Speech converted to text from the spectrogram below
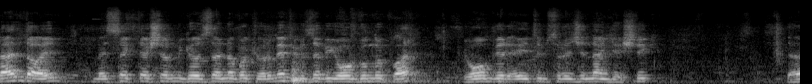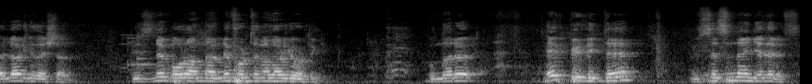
ben dahil meslektaşlarımın gözlerine bakıyorum. Hepimizde bir yorgunluk var. Yoğun bir eğitim sürecinden geçtik. Değerli arkadaşlar, biz ne boranlar ne fırtınalar gördük. Bunları hep birlikte üstesinden geliriz.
